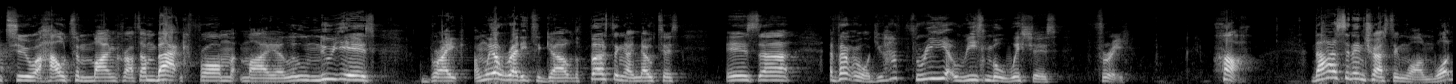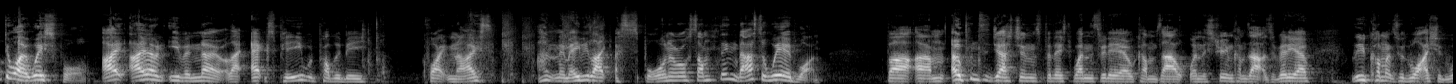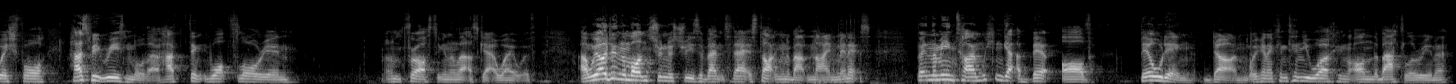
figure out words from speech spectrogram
back to How to Minecraft. I'm back from my uh, little New Year's break, and we are ready to go. The first thing I noticed is uh, event reward. You have three reasonable wishes free. Huh. That's an interesting one. What do I wish for? I, I don't even know. Like, XP would probably be quite nice. I don't know, maybe like a spawner or something? That's a weird one. But um, open suggestions for this when this video comes out, when the stream comes out as a video. Leave comments with what I should wish for. Has to be reasonable though. Have to think what Florian and Frost are going to let us get away with. And we are doing the Monster Industries event today. It's starting in about 9 minutes. But in the meantime, we can get a bit of building done. We're going to continue working on the battle arena.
